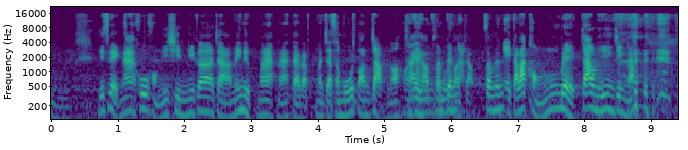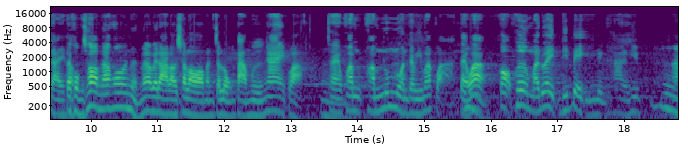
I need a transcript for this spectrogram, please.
อืมดิสเบรกหน้าคู่ของนิชินนี่ก็จะไม่หนึบมากนะ แต่แบบมันจะสมูทตอนจับเนาะมันใช่เป็นครับมันเป็นสมูทตอนจับมันเป็นเอกลักษณ์ของเบรกเจ้านี้จริง ๆ นะใช่คแต่รับผมชอบนะเพราะมันเหมือนว่าเวลาเราชะลอมันจะลงตามมือง่ายกว่าใช่ความความนุ่มนวลจะมีมากกว่า แต่ว่าก็เพิ่มมาด้วยดิสเบรกอีกหนึ่งข้างที่อืมอ่า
